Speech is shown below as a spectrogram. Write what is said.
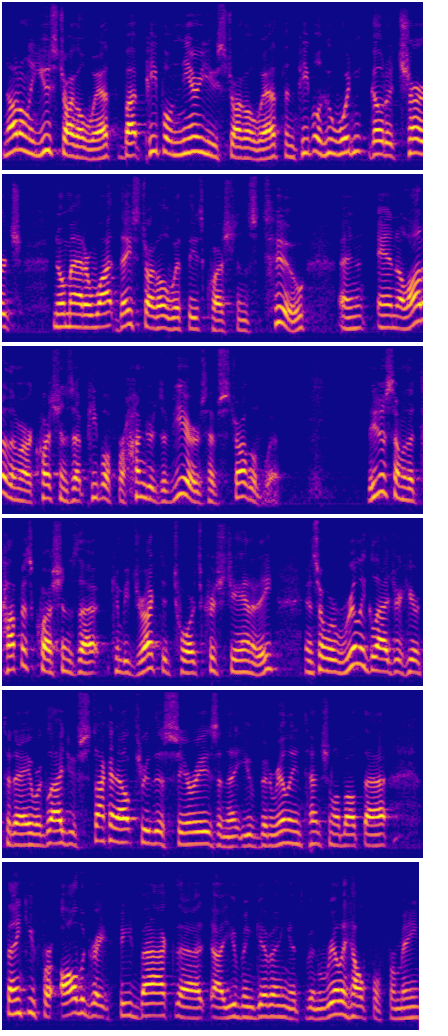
not only you struggle with, but people near you struggle with, and people who wouldn't go to church no matter what, they struggle with these questions too. And, and a lot of them are questions that people for hundreds of years have struggled with. These are some of the toughest questions that can be directed towards Christianity. And so we're really glad you're here today. We're glad you've stuck it out through this series and that you've been really intentional about that. Thank you for all the great feedback that uh, you've been giving. It's been really helpful for me.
